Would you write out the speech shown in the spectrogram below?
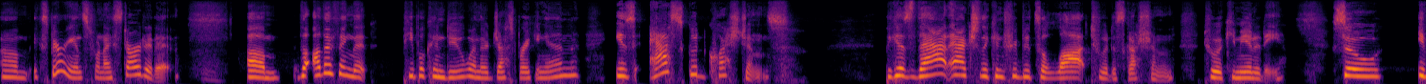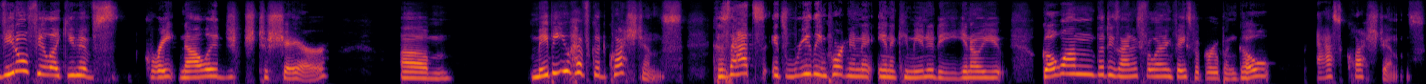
um, experienced when I started it. Um, the other thing that people can do when they're just breaking in is ask good questions because that actually contributes a lot to a discussion, to a community. So if you don't feel like you have great knowledge to share, um, maybe you have good questions because that's it's really important in a, in a community you know you go on the designers for learning facebook group and go ask questions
